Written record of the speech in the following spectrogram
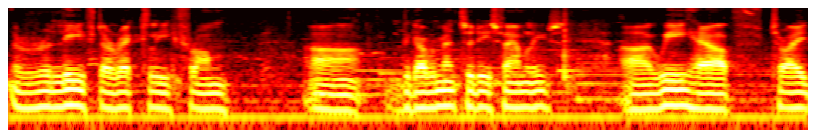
relief directly from uh, the government to these families. Uh, we have tried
